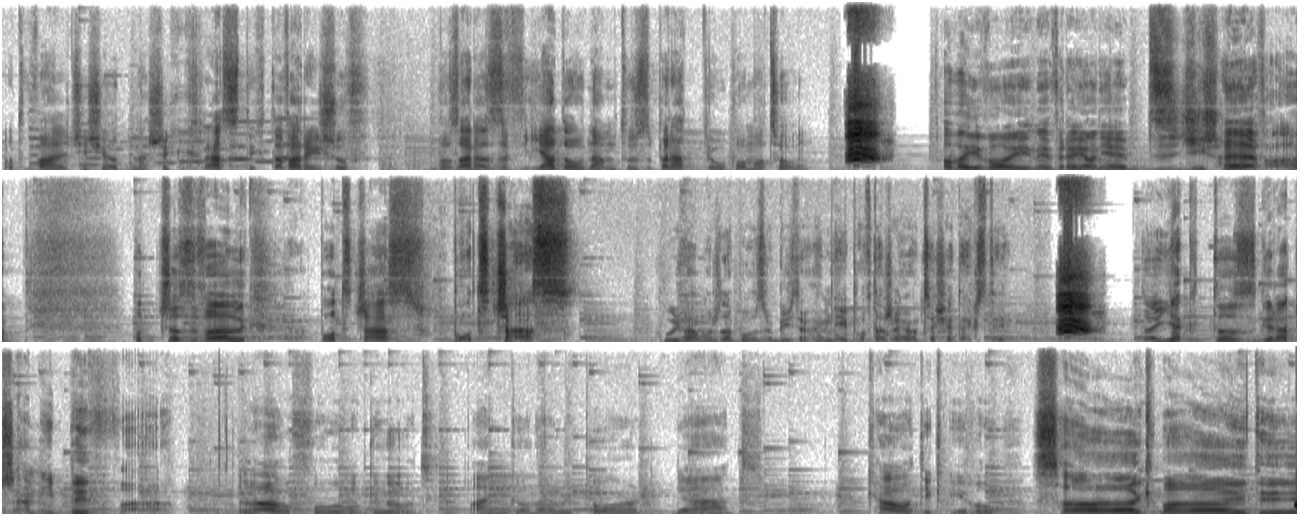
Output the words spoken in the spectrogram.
Odwalcie się od naszych krastych towarzyszów, bo zaraz wjadą nam tu z bratnią pomocą owej wojny w rejonie Bzdziszewa. Podczas walk, podczas, podczas. Kurwa, można było zrobić trochę mniej powtarzające się teksty. Jak to z graczami bywa? Lawful good. I'm gonna report that. Chaotic evil. Suck my dick.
